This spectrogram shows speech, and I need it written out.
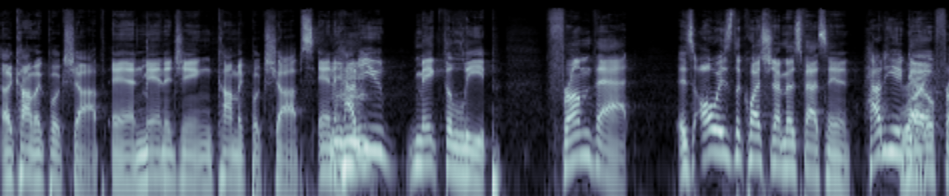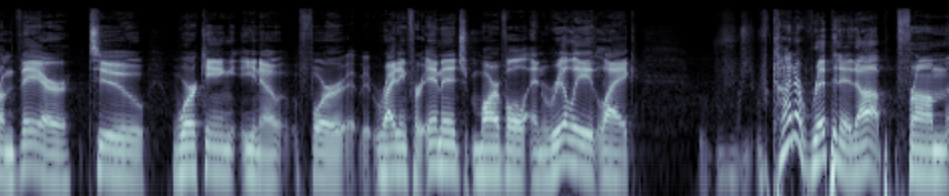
a comic book shop and managing comic book shops. And how Mm-hmm. do you make the leap from that? It's always the question I'm most fascinated. How do you go from there to working, you know, for writing for Image, Marvel, and really like kind of ripping it up from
